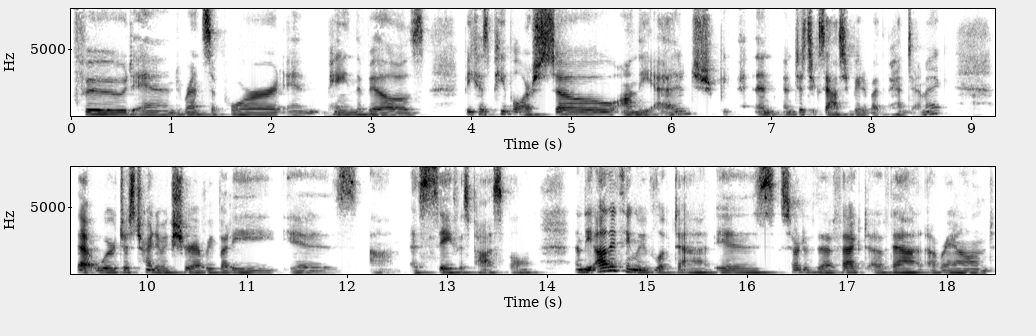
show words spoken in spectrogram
food and rent support and paying the bills because people are so on the edge and, and just exacerbated by the pandemic that we're just trying to make sure everybody is um, as safe as possible. And the other thing we've looked at is sort of the effect of that around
